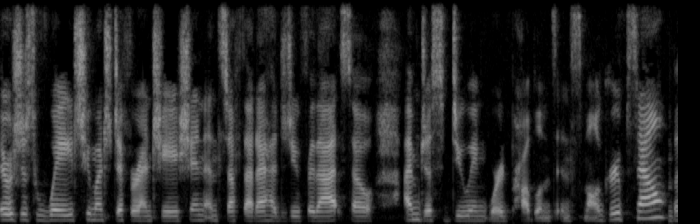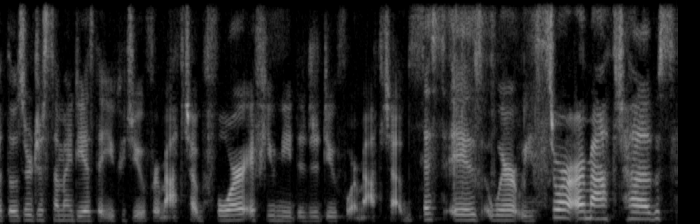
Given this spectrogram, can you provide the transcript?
there was just way too much differentiation and stuff that I had to do for that. So I'm just doing word problems in small groups now. But those are just some ideas that you could do for Math Tub 4 if you needed to do four math tubs. This is where we store our math tubs.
